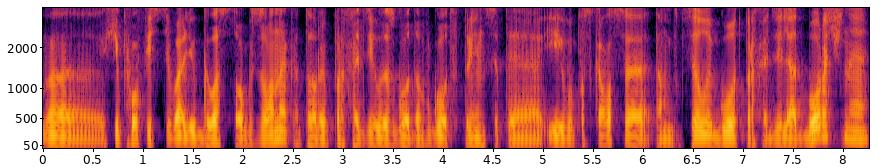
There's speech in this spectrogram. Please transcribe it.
э, хип-хоп фестиваль Юго-Восток Зона, который проходил из года в год, в принципе, и выпускался. Там целый год проходили отборочные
